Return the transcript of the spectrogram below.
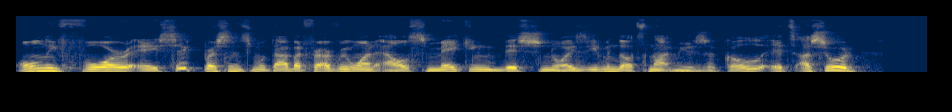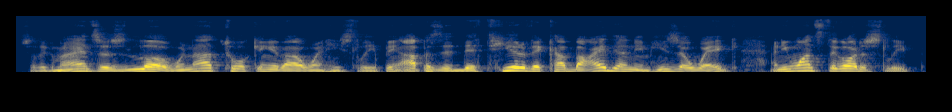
only for a sick person's mutar, but for everyone else making this noise, even though it's not musical, it's asur. So the Gemara answers, Lo, we're not talking about when he's sleeping. Opposite, he's awake and he wants to go to sleep.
